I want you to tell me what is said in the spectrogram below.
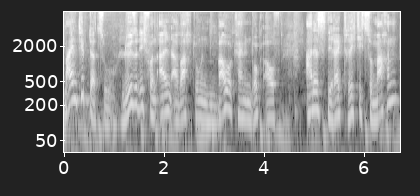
Mein Tipp dazu, löse dich von allen Erwartungen, baue keinen Druck auf, alles direkt richtig zu machen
